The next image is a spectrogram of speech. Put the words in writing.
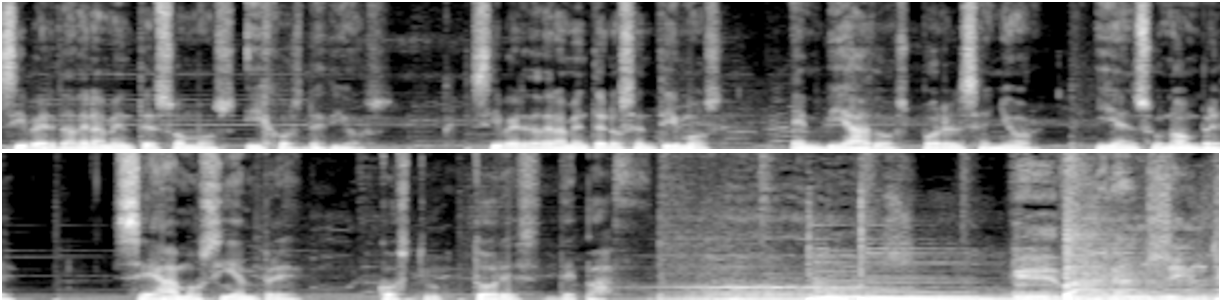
Si verdaderamente somos hijos de Dios, si verdaderamente nos sentimos enviados por el Señor y en su nombre, seamos siempre constructores de paz. que vagan sin ti.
